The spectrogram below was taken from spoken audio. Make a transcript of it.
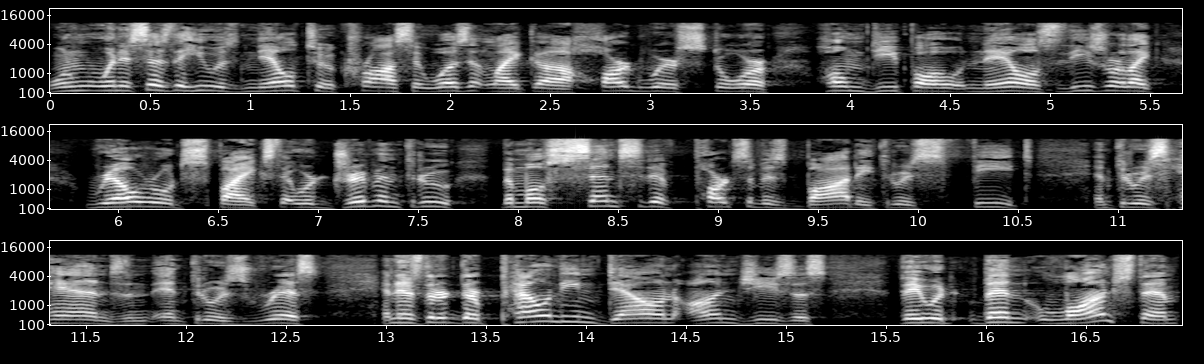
when, when it says that he was nailed to a cross, it wasn't like a hardware store, Home Depot nails. These were like railroad spikes that were driven through the most sensitive parts of his body, through his feet and through his hands and, and through his wrist. And as they're, they're pounding down on Jesus, they would then launch them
